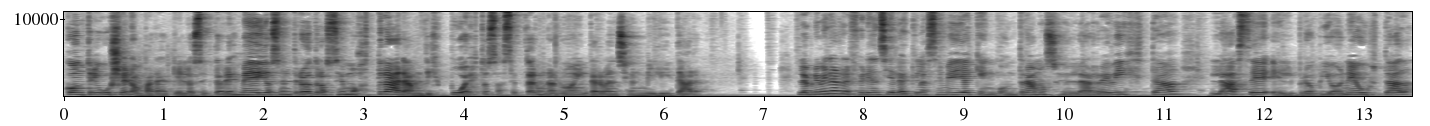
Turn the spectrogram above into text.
contribuyeron para que los sectores medios, entre otros, se mostraran dispuestos a aceptar una nueva intervención militar. La primera referencia a la clase media que encontramos en la revista la hace el propio Neustad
